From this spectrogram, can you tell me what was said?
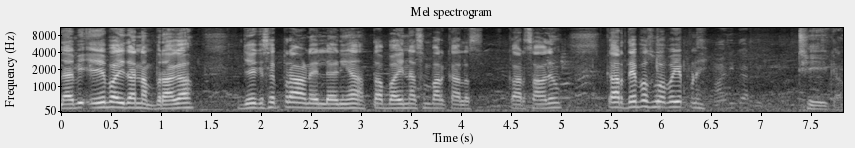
ਲੈ ਵੀ ਇਹ ਬਾਈ ਦਾ ਨੰਬਰ ਆਗਾ। ਜੇ ਕਿਸੇ ਭਰਾ ਨੇ ਲੈਣੀ ਆ ਤਾਂ ਬਾਈ ਨਾਲ ਸੰਪਰਕ ਕਰ ਕਰ ਸਕਦੇ ਹੋ। ਘਰ ਦੇ ਪਸ਼ੂ ਆ ਬਾਈ ਆਪਣੇ? ਹਾਂ ਜੀ ਕਰ ਦਿਓ ਠੀਕ ਆ।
